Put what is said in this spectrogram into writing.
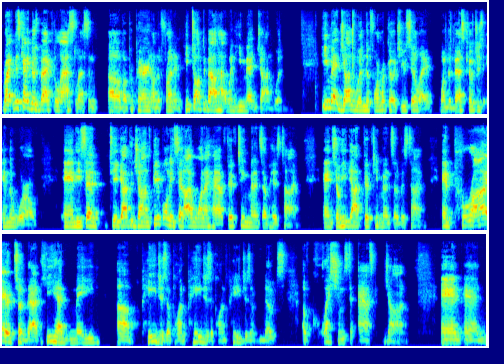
right? And this kind of goes back to the last lesson of uh, preparing on the front end. He talked about how when he met John Wooden, he met John Wooden, the former coach UCLA, one of the best coaches in the world. And he said, he got to John's people and he said, I want to have 15 minutes of his time. And so he got 15 minutes of his time. And prior to that, he had made uh, pages upon pages upon pages of notes of questions to ask John and and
